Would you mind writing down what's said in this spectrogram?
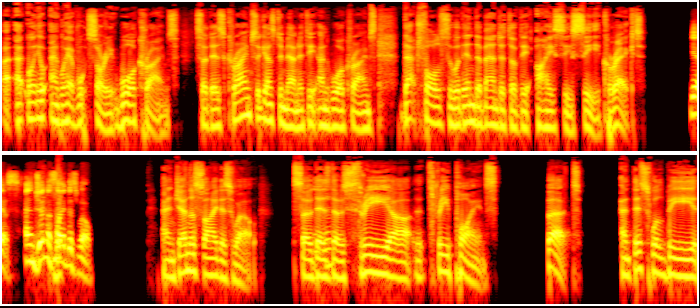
uh, uh and we have sorry war crimes. So there's crimes against humanity and war crimes that falls within the mandate of the ICC. Correct? Yes, and genocide what, as well. And genocide as well. So there's mm-hmm. those three uh, three points, but and this will be,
